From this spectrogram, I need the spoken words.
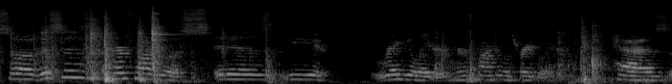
So this is a Nerf Modulus. It is the regulator, Nerf Modulus regulator. Has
